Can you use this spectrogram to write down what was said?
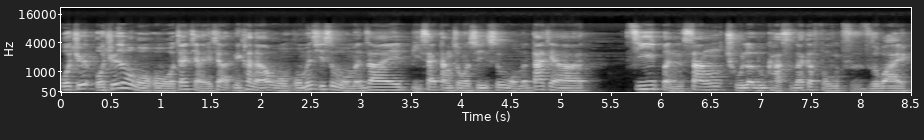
我觉我觉得我我再讲一下，你看啊，我我们其实我们在比赛当中，其实我们大家基本上除了卢卡斯那个疯子之外，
